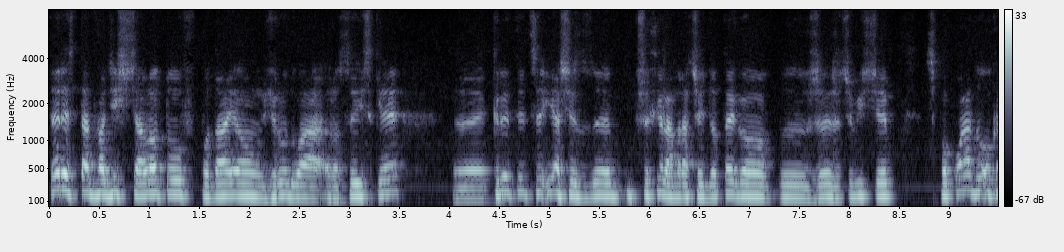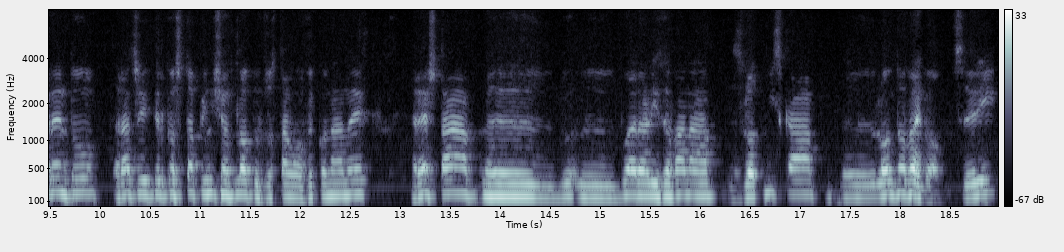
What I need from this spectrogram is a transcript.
420 lotów podają źródła rosyjskie. E, krytycy, ja się przychylam raczej do tego, e, że rzeczywiście z pokładu okrętu raczej tylko 150 lotów zostało wykonanych. Reszta e, była realizowana z lotniska lądowego w Syrii.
